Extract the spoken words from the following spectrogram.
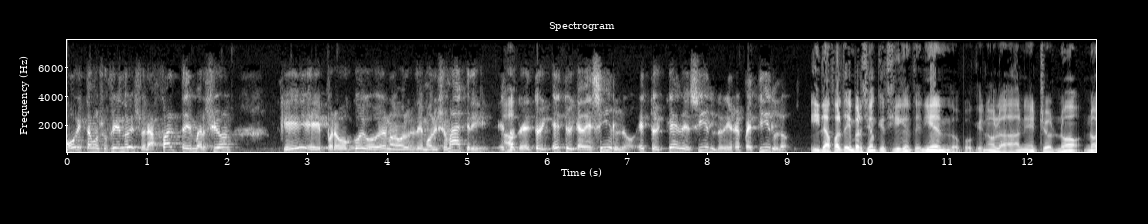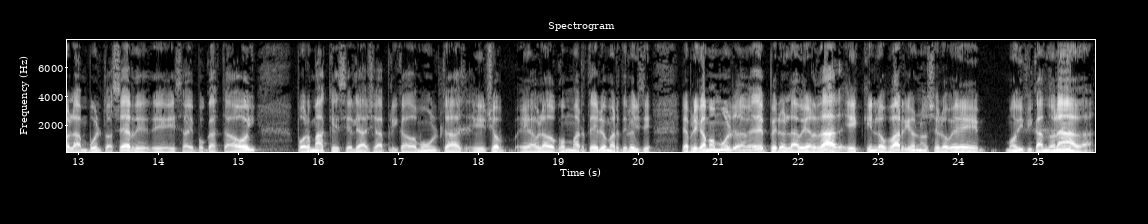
hoy estamos sufriendo eso, la falta de inversión que eh, provocó el gobierno de Mauricio Macri. Esto, ah. esto, esto, hay que decirlo, esto hay que decirlo y repetirlo. Y la falta de inversión que siguen teniendo, porque no la han hecho, no, no la han vuelto a hacer desde esa época hasta hoy por más que se le haya aplicado multas. Eh, yo he hablado con Martelo Martelo dice, le aplicamos multas, eh, pero la verdad es que en los barrios no se lo ve modificando nada.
